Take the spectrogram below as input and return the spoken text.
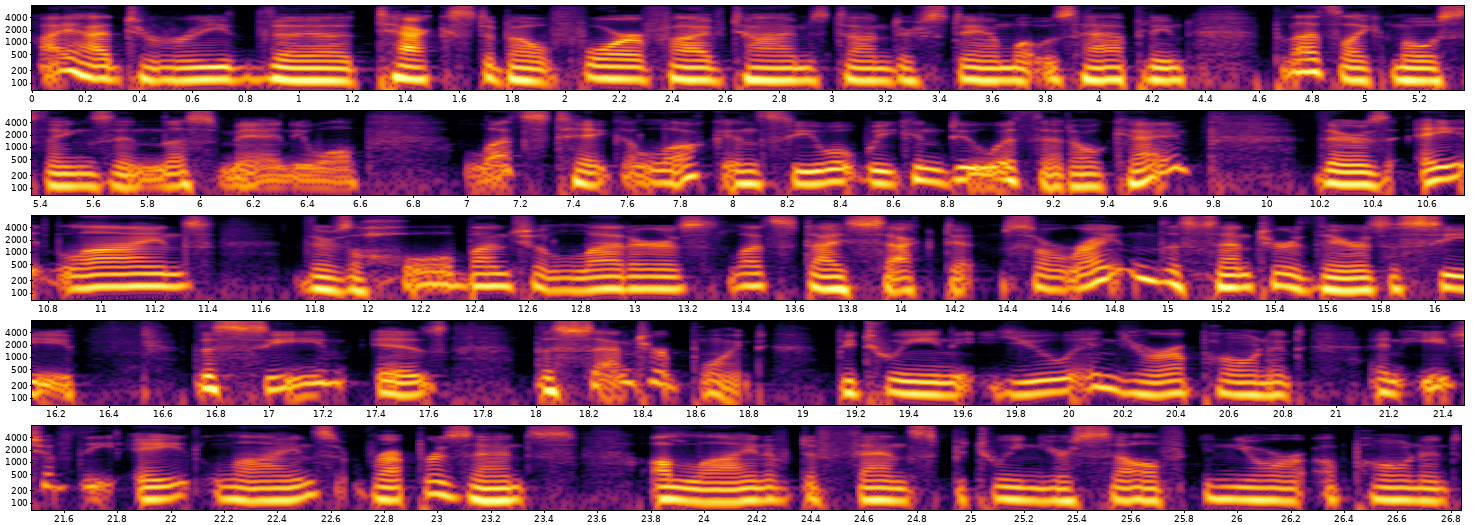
I had to read the text about four or five times to understand what was happening, but that's like most things in this manual. Let's take a look and see what we can do with it, okay? There's eight lines, there's a whole bunch of letters. Let's dissect it. So, right in the center, there's a C. The C is the center point between you and your opponent, and each of the eight lines represents a line of defense between yourself and your opponent.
